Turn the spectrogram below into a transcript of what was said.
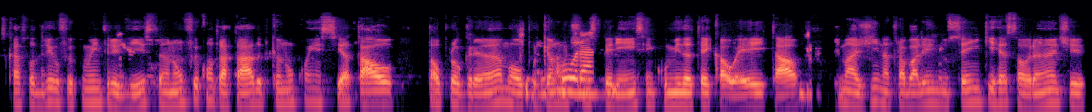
Os caras, Rodrigo, eu fui para uma entrevista, eu não fui contratado porque eu não conhecia tal tal programa ou porque eu não tinha experiência em comida takeaway e tal. Imagina, trabalhei não sei em que restaurante,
